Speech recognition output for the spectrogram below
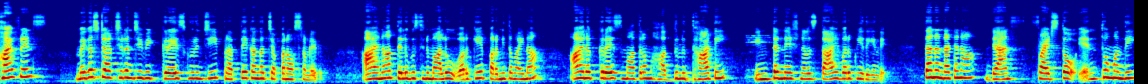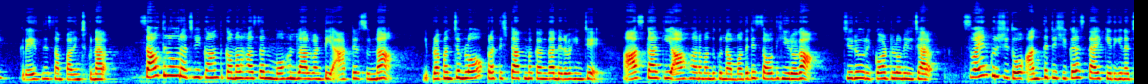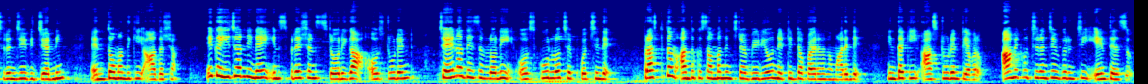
Hi friends megastar Chiranjeevi craze గురించి ప్రత్యేకంగా చెప్పనవసరం లేదు. ఆయన తెలుగు సినిమాలు వరకే పరిమితమైన ఆయన క్రేజ్ మాత్రం హద్దులు దాటి ఇంటర్నేషనల్ స్థాయి వరకు ఎదిగింది. తన నటన డ్యాన్స్ ఫైట్స్తో ఎంతోమంది క్రేజ్ని సంపాదించుకున్నారు. సౌత్లో రజనీకాంత్ కమల్ హాసన్ మోహన్ లాల్ వంటి యాక్టర్స్ ఉన్నా ఈ ప్రపంచంలో ప్రతిష్టాత్మకంగా నిర్వహించే ఆస్కార్కి ఆహ్వానం అందుకున్న మొదటి సౌత్ హీరోగా చిరు రికార్డులో నిలిచారు. స్వయం కృషితో అంతటి శిఖర స్థాయికి ఎదిగిన చిరంజీవి జర్నీ ఎంతోమందికి ఆదర్శం. ఇక ఈ జర్నీనే ఇన్స్పిరేషన్ స్టోరీగా ఓ స్టూడెంట్ చైనా దేశంలోని ఓ స్కూల్లో చెప్పుకొచ్చింది. ప్రస్తుతం అందుకు సంబంధించిన వీడియో నెట్టింట వైరల్గా మారింది. ఇంతకీ ఆ స్టూడెంట్ ఎవరు? ఆమెకు చిరంజీవి గురించి ఏం తెలుసు?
